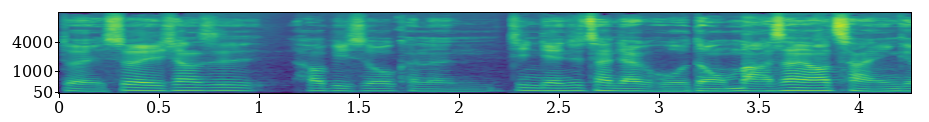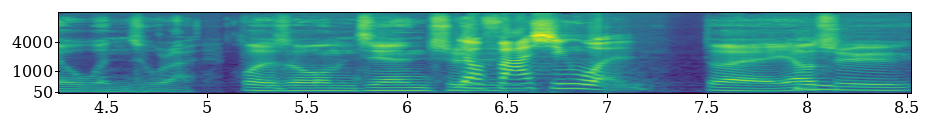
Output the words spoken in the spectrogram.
对，所以像是好比说，可能今天去参加个活动，马上要产一个文出来，或者说我们今天去要发新闻，对，要去、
